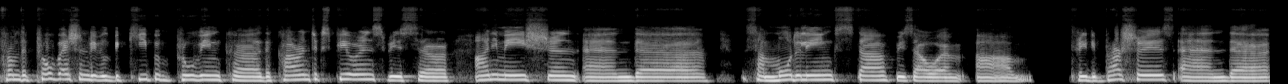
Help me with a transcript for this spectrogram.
from the pro version, we will be keep improving uh, the current experience with uh, animation and uh, some modeling stuff with our um, 3D brushes and uh,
